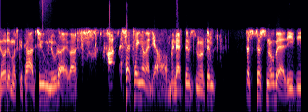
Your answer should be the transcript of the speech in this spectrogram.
noget, der måske tager 20 minutter, ikke også? Og så tænker man, ja, men altså, dem, dem, så, så snupper jeg lige de,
